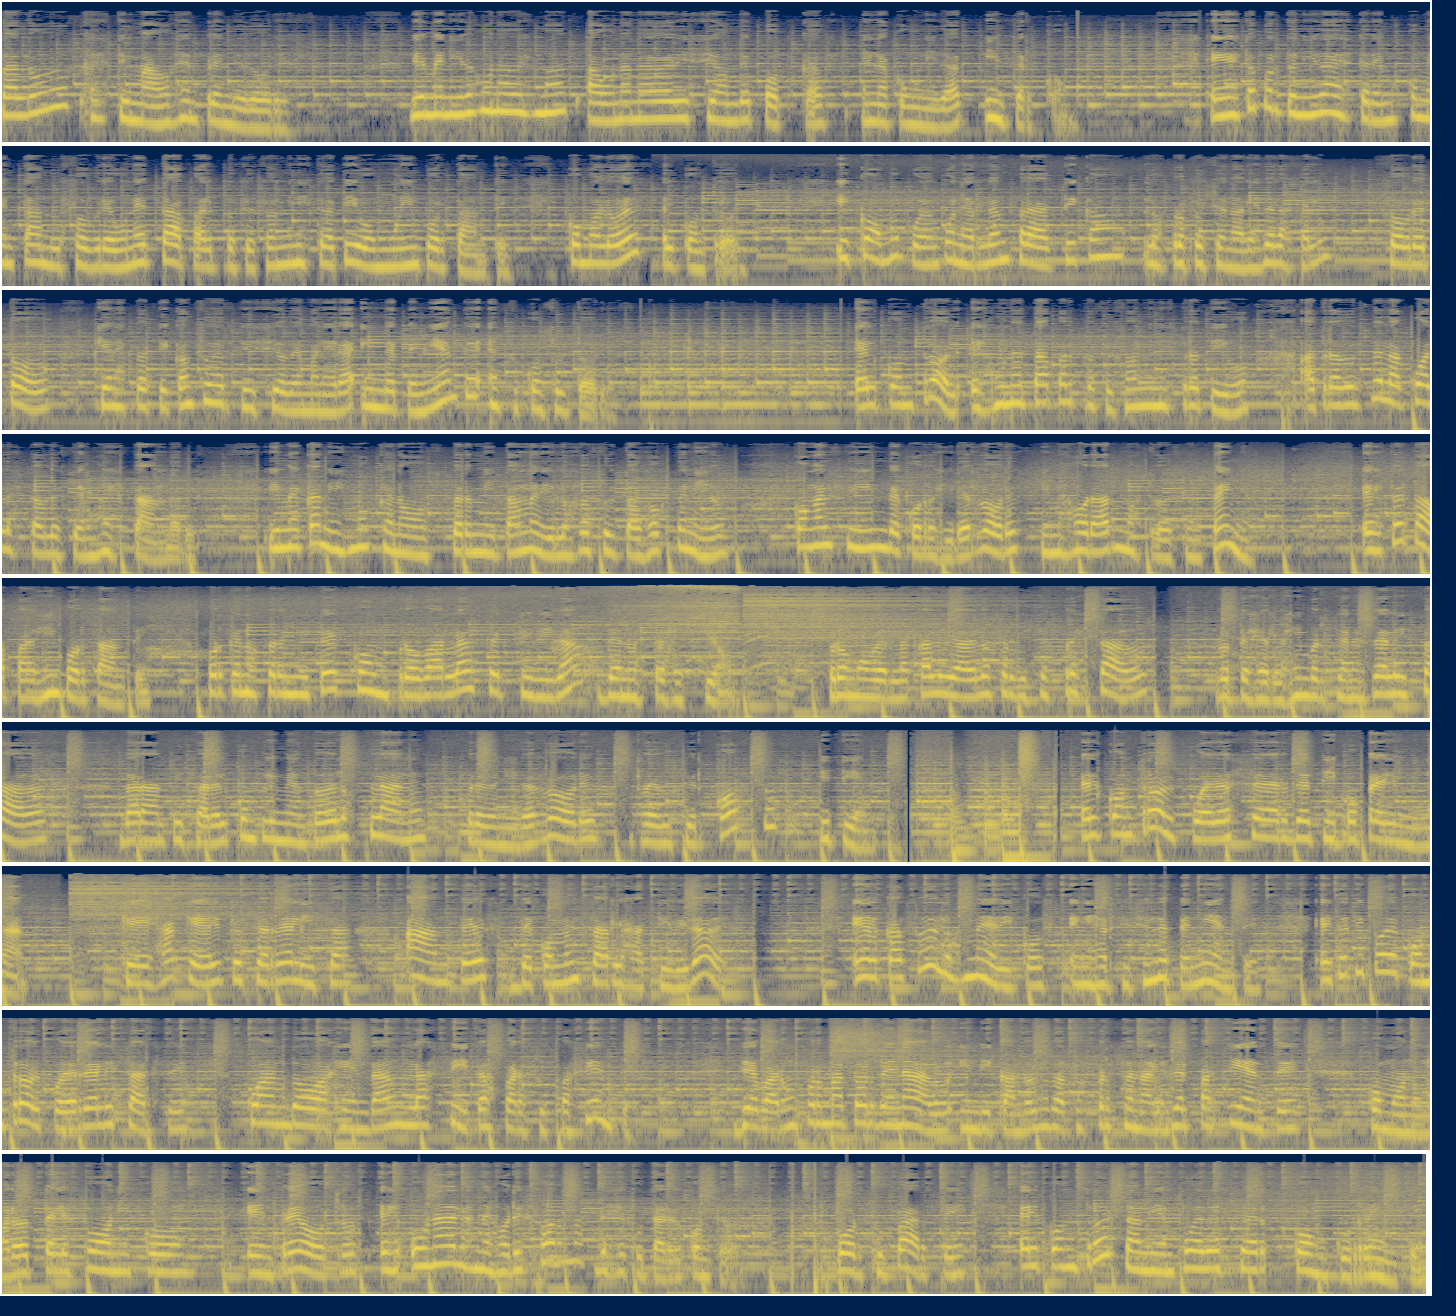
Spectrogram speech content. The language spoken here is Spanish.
Saludos estimados emprendedores. Bienvenidos una vez más a una nueva edición de podcast en la comunidad Insercom. En esta oportunidad estaremos comentando sobre una etapa del proceso administrativo muy importante, como lo es el control, y cómo pueden ponerlo en práctica los profesionales de la salud, sobre todo quienes practican su ejercicio de manera independiente en sus consultorios. El control es una etapa del proceso administrativo a través de la cual establecemos estándares y mecanismos que nos permitan medir los resultados obtenidos con el fin de corregir errores y mejorar nuestro desempeño. Esta etapa es importante porque nos permite comprobar la efectividad de nuestra gestión, promover la calidad de los servicios prestados, proteger las inversiones realizadas, garantizar el cumplimiento de los planes, prevenir errores, reducir costos y tiempo. El control puede ser de tipo preliminar, que es aquel que se realiza antes de comenzar las actividades. En el caso de los médicos en ejercicio independiente, este tipo de control puede realizarse cuando agendan las citas para sus pacientes. Llevar un formato ordenado indicando los datos personales del paciente, como número telefónico, entre otros, es una de las mejores formas de ejecutar el control. Por su parte, el control también puede ser concurrente,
